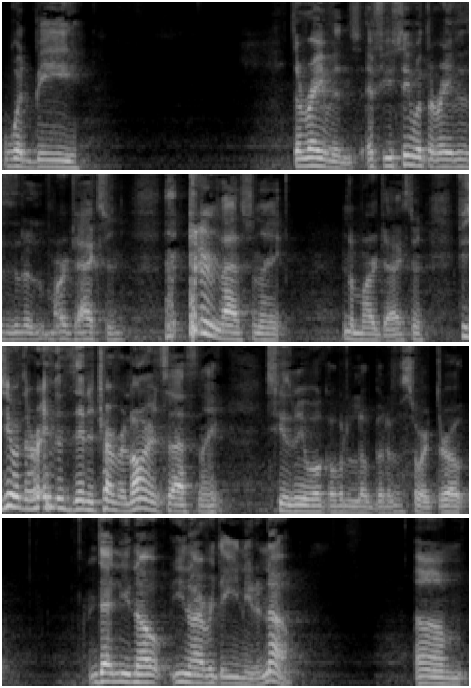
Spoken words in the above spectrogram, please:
would be the Ravens. If you see what the Ravens did to Lamar Jackson last night, Lamar Jackson. If you see what the Ravens did to Trevor Lawrence last night, excuse me, woke up with a little bit of a sore throat. Then you know you know everything you need to know. Um,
